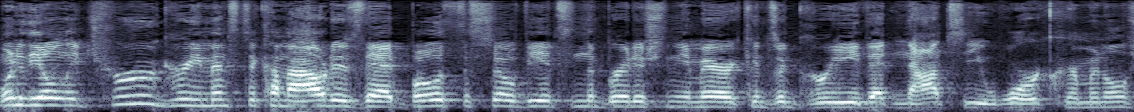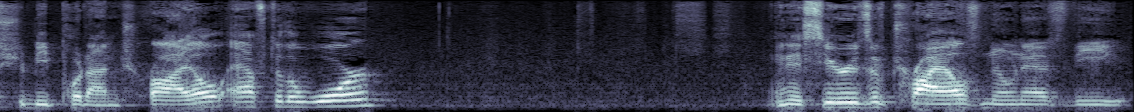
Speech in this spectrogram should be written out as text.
One of the only true agreements to come out is that both the Soviets and the British and the Americans agree that Nazi war criminals should be put on trial after the war in a series of trials known as the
